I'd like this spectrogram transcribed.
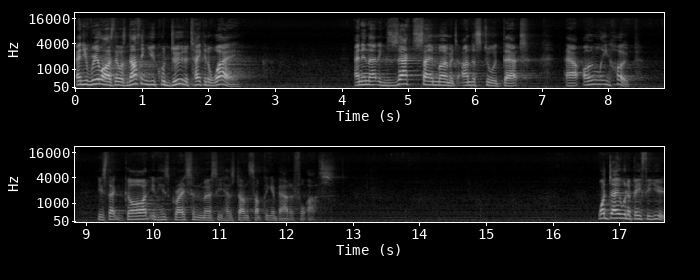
And you realize there was nothing you could do to take it away. And in that exact same moment, understood that our only hope is that God, in His grace and mercy, has done something about it for us. What day would it be for you?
